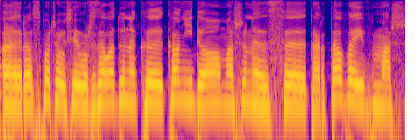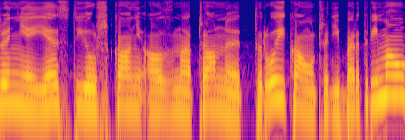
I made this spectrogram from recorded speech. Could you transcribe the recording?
E, Rozpoczął się już załadunek koni do maszyny startowej. W maszynie jest już koń oznaczony trójką, czyli Bertrimą.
